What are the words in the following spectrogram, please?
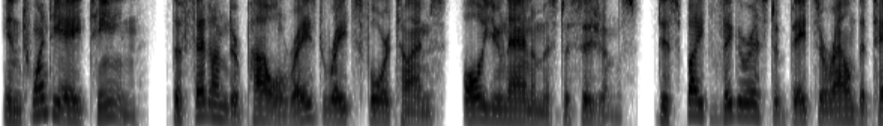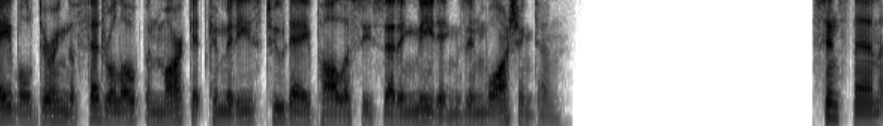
In 2018, the Fed under Powell raised rates four times, all unanimous decisions, despite vigorous debates around the table during the Federal Open Market Committee's two-day policy-setting meetings in Washington. Since then,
